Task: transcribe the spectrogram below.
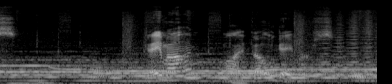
game on, my fellow gamers.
